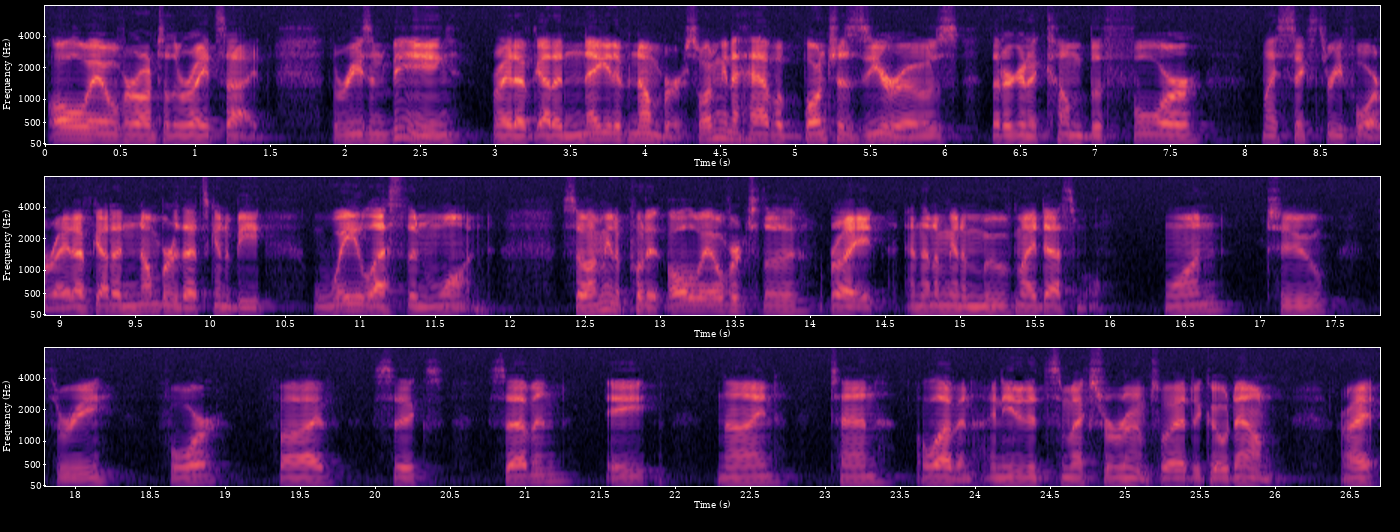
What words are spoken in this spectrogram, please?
all the way over onto the right side. The reason being, right, I've got a negative number, so I'm going to have a bunch of zeros that are going to come before my 634, right? I've got a number that's going to be way less than 1. So I'm going to put it all the way over to the right, and then I'm going to move my decimal. 1, 2, 3, 4, 5, 6, 7, 8, 9, 10, 11. I needed some extra room, so I had to go down, right?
